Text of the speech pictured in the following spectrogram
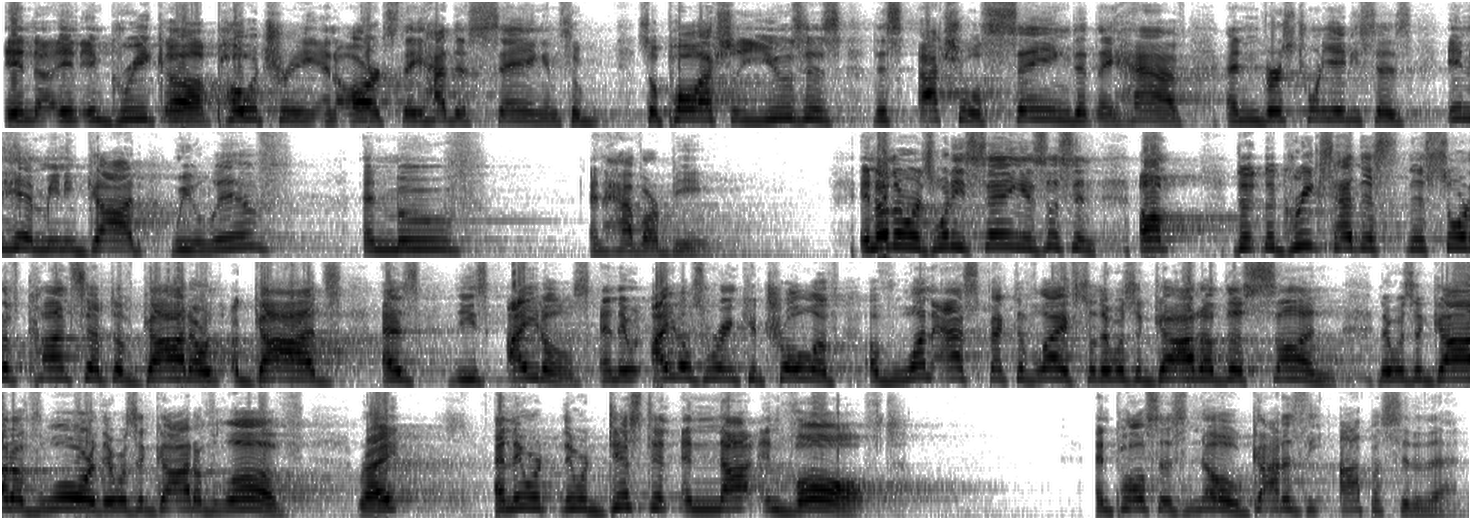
In, uh, in, in Greek uh, poetry and arts, they had this saying, and so, so Paul actually uses this actual saying that they have. And in verse 28, he says, In him, meaning God, we live and move and have our being. In other words, what he's saying is listen, um, the, the Greeks had this, this sort of concept of God or gods as these idols, and they, idols were in control of, of one aspect of life. So there was a God of the sun, there was a God of war, there was a God of love, right? And they were, they were distant and not involved. And Paul says, no, God is the opposite of that.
